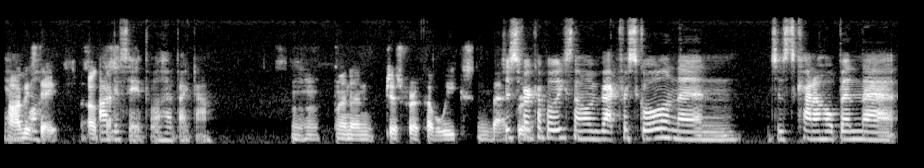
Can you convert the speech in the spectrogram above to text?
Yeah, August we'll- eighth. Okay, August eighth, we'll head back down hmm and then just for a couple weeks and back. just for a couple weeks. Then we'll be back for school, and then just kind of hoping that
